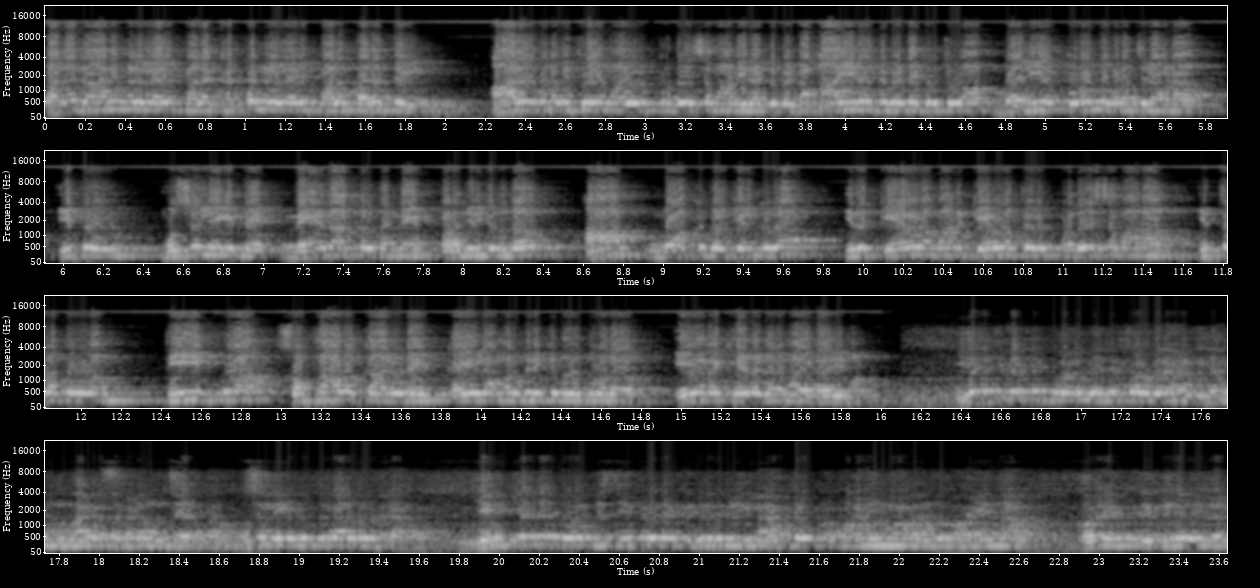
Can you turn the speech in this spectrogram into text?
പല കാലങ്ങളിലായി പല ഘട്ടങ്ങളിലായി പല തരത്തിൽ ആരോപണ വിധേയമായ ഒരു പ്രദേശമാണ് ഈരാറ്റുപേട്ട ആ ഈരാറ്റുപേട്ടയെ കുറിച്ചുള്ള വലിയ തുറന്നു പറച്ചിലാണ് ഇപ്പോൾ മുസ്ലിം ലീഗിന്റെ നേതാക്കൾ തന്നെ പറഞ്ഞിരിക്കുന്നത്. ആ വാക്കുകൾ കേൾക്കുക. ഇത് കേരളമാണ് കേരളത്തിൽ ഒരു പ്രദേശമാണ്. ഇത്രത്തോളം തീവ്ര സ്വഭാവക്കാരുടെ കയ്യിൽ അമർന്നിരിക്കുന്നത് എന്നുള്ളത് ഏറെ ഖേദകരമായ കാര്യമാണ്. ഞാൻ നഗരസഭയുടെ മുൻ മുസ്ലിം ലീഗ് പോലും പറയുന്ന ക്രിമിനലുകൾ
